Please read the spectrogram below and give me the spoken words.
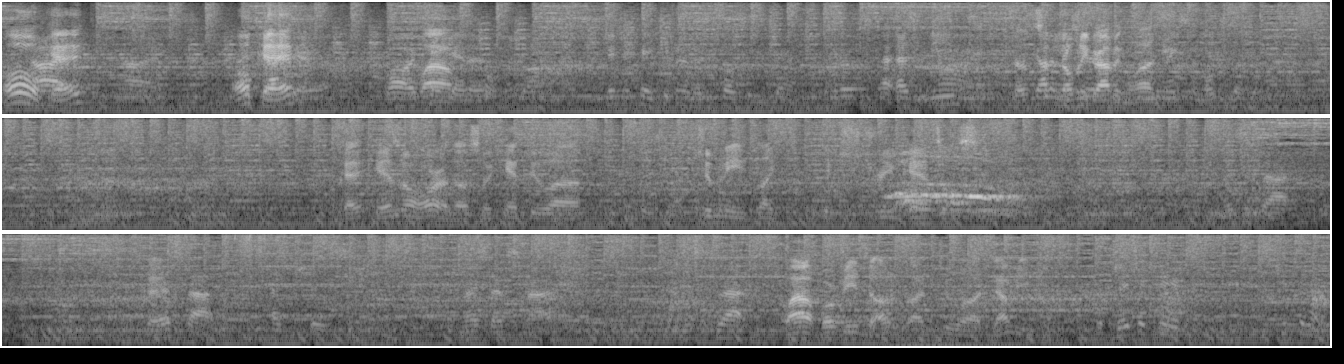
Oh, okay. Nice. Okay. Well, I Wow. can't get it. JJK keeping him as close as he can. SD. That's nobody sure grabbing ledge. makes the most of it. Okay, he has no aura though, so he can't do uh, too many like extreme cancels. This is that. Okay. That's that. Chase. Nice F smash. This is that. Wow, 4B to uh, to uh, down B. But JJK is keeping it,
